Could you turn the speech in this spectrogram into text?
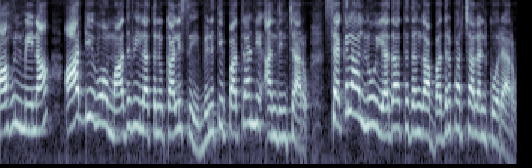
రాహుల్ మీనా ఆర్డీఓ మాధవీలతను కలిసి వినతి పత్రాన్ని అందించారు. శకలాలను యథాతథంగా భద్రపరచాలని కోరారు.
